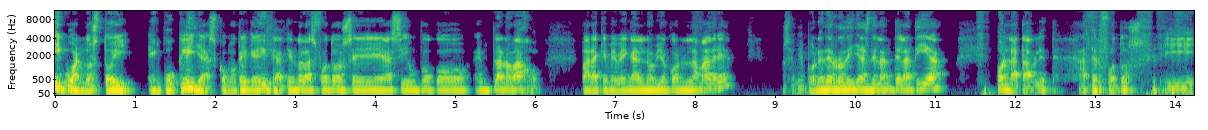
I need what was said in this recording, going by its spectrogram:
y cuando estoy en cuclillas, como aquel que dice, haciendo las fotos eh, así un poco en plano bajo para que me venga el novio con la madre, pues se me pone de rodillas delante la tía con la tablet hacer fotos. Y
